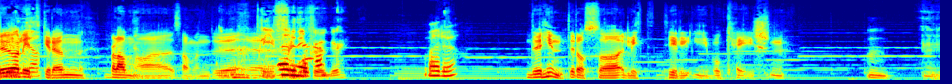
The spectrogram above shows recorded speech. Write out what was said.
rød og litt grønn blanda sammen. Du, Blir eh, Freddy. Hva er rød? du hinter også litt til evocation. Mm. Mm.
